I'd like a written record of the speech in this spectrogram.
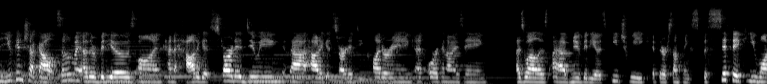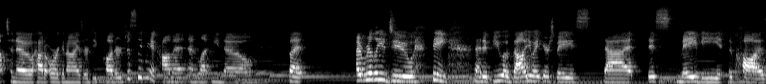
And you can check out some of my other videos on kind of how to get started doing that, how to get started decluttering and organizing, as well as I have new videos each week. If there's something specific you want to know how to organize or declutter, just leave me a comment and let me know. But I really do think that if you evaluate your space that this may be the cause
